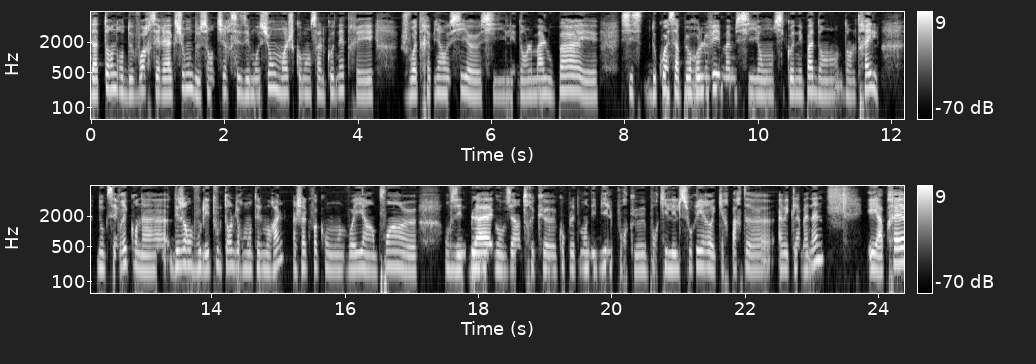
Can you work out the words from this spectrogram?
d'attendre de voir ses réactions, de sentir ses émotions. Moi, je commence à le connaître et je vois très bien aussi s'il est dans le mal ou pas et si, de quoi ça peut relever, même si on s'y connaît pas dans, dans le trail. Donc c'est vrai qu'on a déjà on voulait tout le temps lui remonter le moral. À chaque fois qu'on le voyait à un point, on faisait une blague, on faisait un truc complètement débile pour que pour qu'il ait le sourire, qu'il reparte avec la banane. Et après,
